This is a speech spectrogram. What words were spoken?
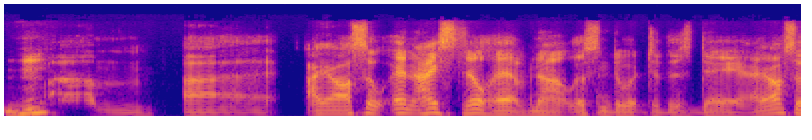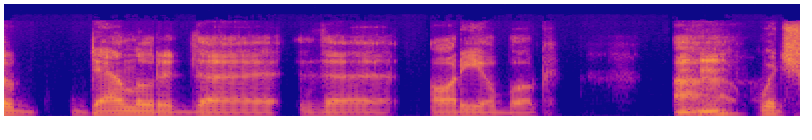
Mhm. Um uh I also and I still have not listened to it to this day. I also downloaded the the audiobook uh Mhm. which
